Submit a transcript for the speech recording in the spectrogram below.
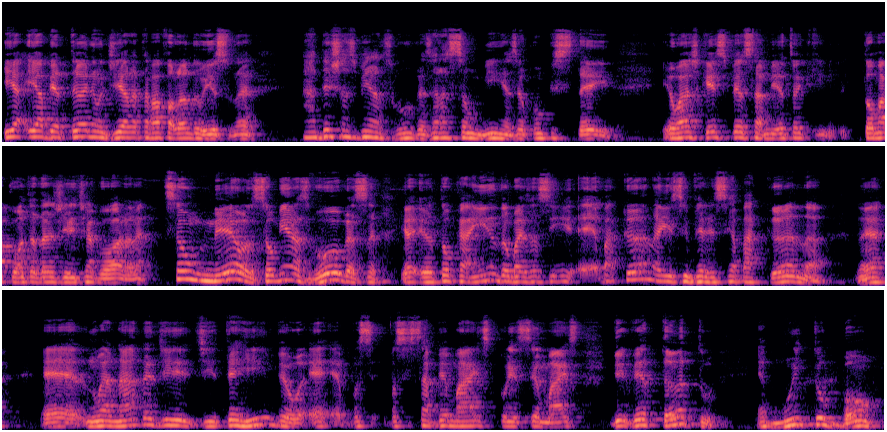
E a, e a Betânia, um dia, ela estava falando isso, né? Ah, deixa as minhas rugas, elas são minhas, eu conquistei. Eu acho que esse pensamento é que toma conta da gente agora, né? São meus, são minhas rugas, eu estou caindo, mas assim, é bacana isso, envelhecer é bacana, né? É, não é nada de, de terrível, é, é você, você saber mais, conhecer mais, viver tanto, é muito bom.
